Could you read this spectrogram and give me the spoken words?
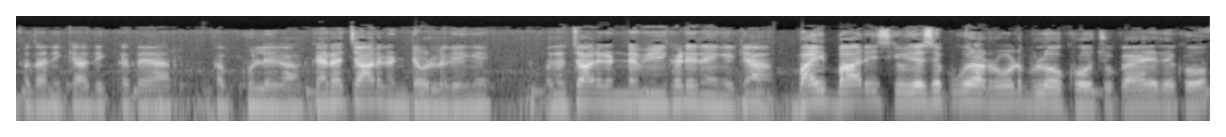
पता नहीं क्या दिक्कत है यार, कब खुलेगा। कह रहा है चार घंटे और लगेंगे। मतलब चार घंटे में यहीं खड़े रहेंगे क्या? भाई बारिश की वजह से पूरा रोड ब्लॉक हो चुका है, देखो।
